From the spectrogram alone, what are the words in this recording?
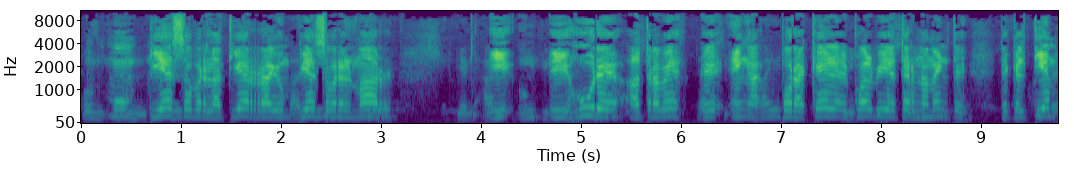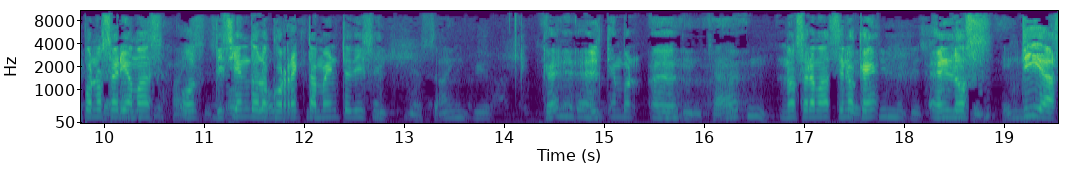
un, pie sobre la tierra y un pie sobre el mar y, jure a través, eh, por aquel el cual vive eternamente, de que el tiempo no sería más, o diciéndolo correctamente, dice que el tiempo eh, no será más, sino que en los días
